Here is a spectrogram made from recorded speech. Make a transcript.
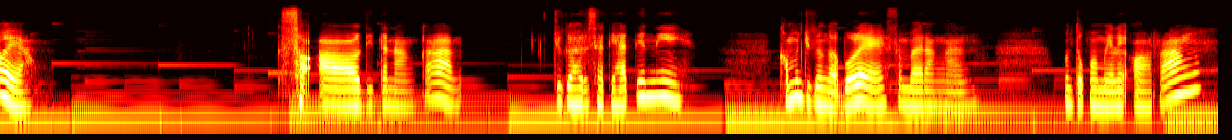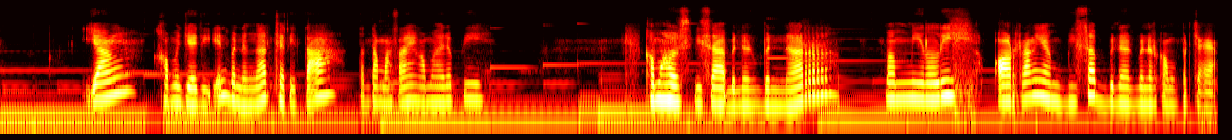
Oh ya. Soal ditenangkan juga harus hati-hati nih. Kamu juga nggak boleh sembarangan untuk memilih orang yang kamu jadiin pendengar cerita tentang masalah yang kamu hadapi. Kamu harus bisa benar-benar memilih orang yang bisa benar-benar kamu percaya.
